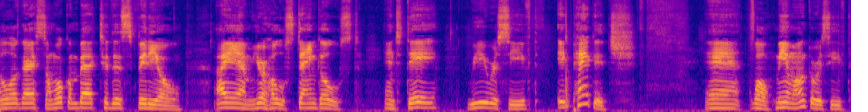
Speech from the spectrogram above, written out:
Hello guys and welcome back to this video. I am your host Dan Ghost and today we received a package. And well me and my uncle received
